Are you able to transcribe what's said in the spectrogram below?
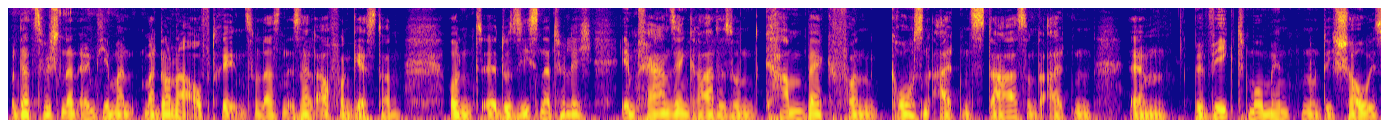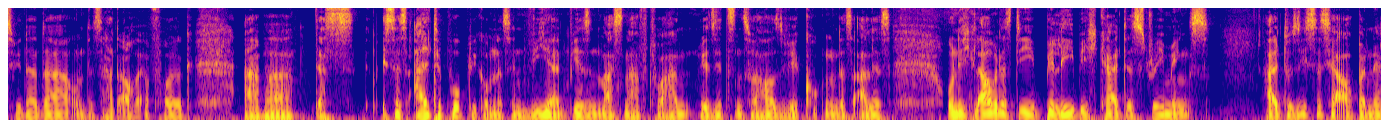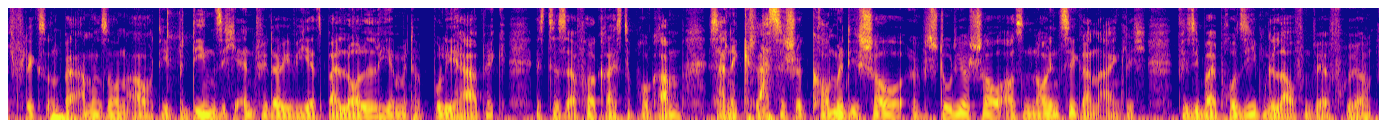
Und dazwischen dann irgendjemand Madonna auftreten zu lassen, ist halt auch von gestern. Und äh, du siehst natürlich im Fernsehen gerade so ein Comeback von großen alten Stars und alten ähm, bewegt Momenten und die Show ist wieder da und es hat auch Erfolg. Aber das ist das alte Publikum, das sind wir. Wir sind massenhaft vorhanden. Wir sitzen zu Hause, wir gucken das alles. Und ich glaube, dass die Beliebigkeit des Streamings halt, du siehst es ja auch bei Netflix und bei Amazon auch, die bedienen sich entweder wie jetzt bei LOL hier mit Bully Herbig, ist das erfolgreichste Programm, ist eine klassische Comedy-Show, Studioshow aus den 90ern eigentlich, wie sie bei Pro7 gelaufen wäre früher.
